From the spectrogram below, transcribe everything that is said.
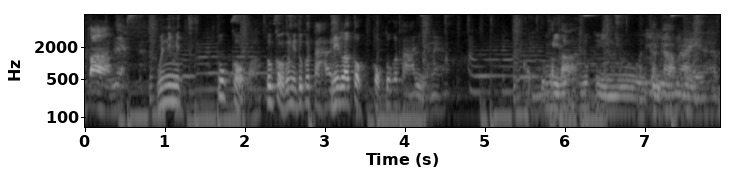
ำตามเนี่ยวันนี้มีตู้กบเหรอะตู้กบต้องมีตุ๊กตา อันนี้เราตกกบตุ๊กตาอยู่นะฮะกบตุ๊กมีลูตา กลูกลิงอยู่มันอกระยู่ทำข้างในนะครับ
